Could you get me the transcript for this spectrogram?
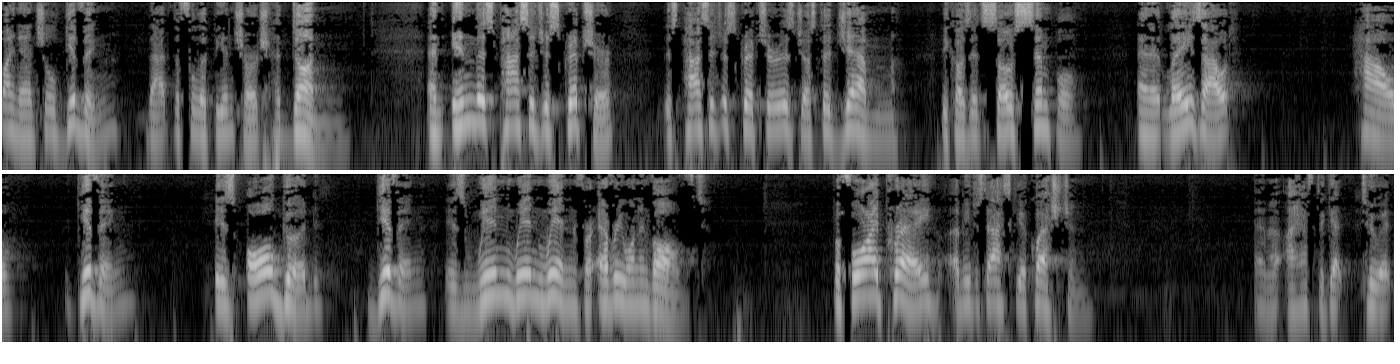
financial giving that the Philippian church had done. And in this passage of Scripture, this passage of Scripture is just a gem because it's so simple and it lays out how giving is all good, giving is win win win for everyone involved. Before I pray, let me just ask you a question. And I have to get to it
